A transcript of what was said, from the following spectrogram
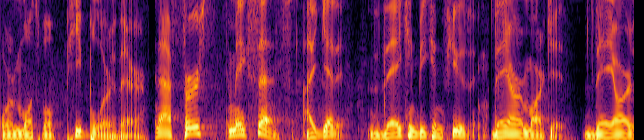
or multiple people are there. And at first, it makes sense. I get it. They can be confusing. They are a market they are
